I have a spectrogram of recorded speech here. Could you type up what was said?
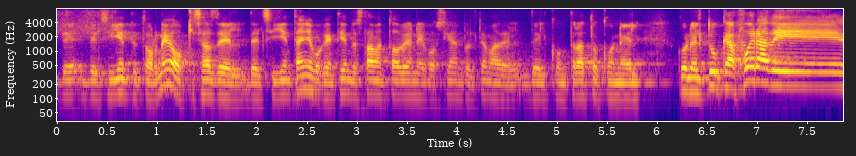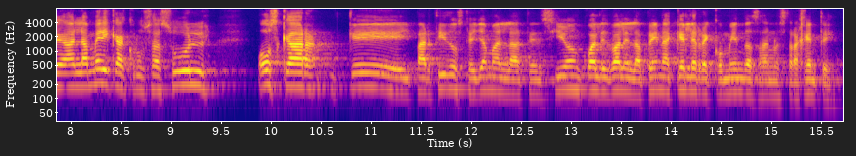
de, del siguiente torneo, quizás del, del, siguiente año, porque entiendo estaban todavía negociando el tema del, del contrato con el, con el Tuca. Fuera de al América Cruz Azul, Oscar, ¿qué partidos te llaman la atención? ¿Cuáles valen la pena? ¿Qué le recomiendas a nuestra gente?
